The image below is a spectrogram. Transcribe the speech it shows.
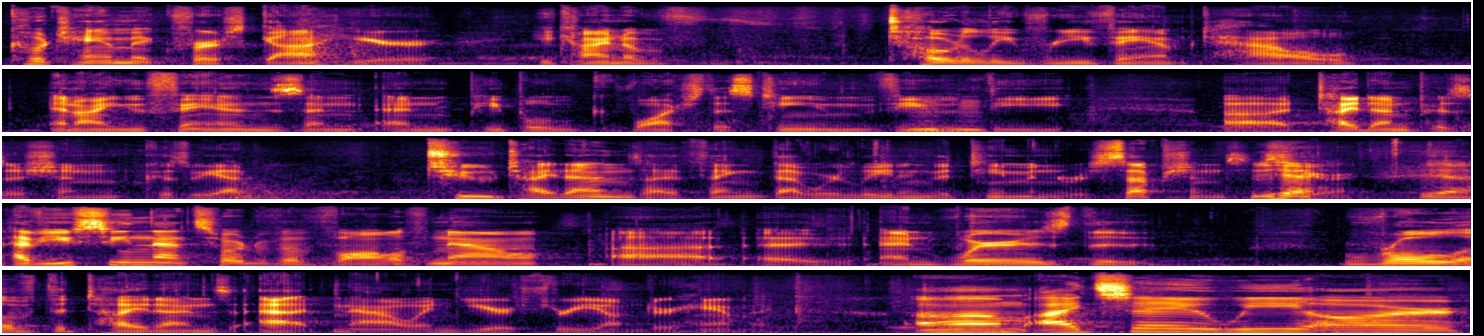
Coach Hammock first got here, he kind of totally revamped how NIU fans and, and people who watch this team view the uh, tight end position because we had two tight ends, I think, that were leading the team in receptions this Yeah, year. yeah. Have you seen that sort of evolve now? Uh, uh, and where is the role of the tight ends at now in year three under Hammock? Um, I'd say we are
